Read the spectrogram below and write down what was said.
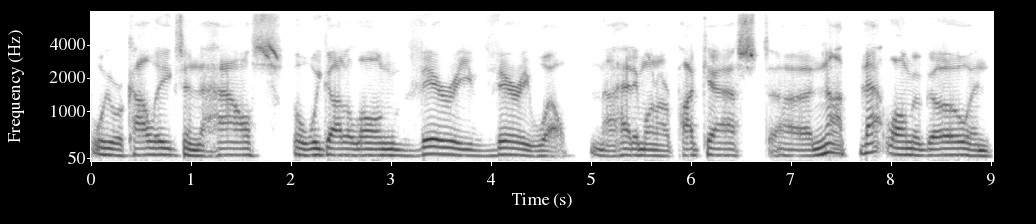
We were colleagues in the House. but We got along very, very well. And I had him on our podcast uh, not that long ago and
